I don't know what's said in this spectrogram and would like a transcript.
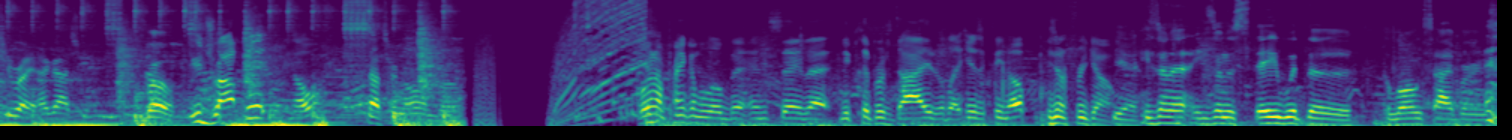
Get you right. I got you. Bro, you dropped it? No. It's not turned on, bro. We're gonna prank him a little bit and say that the Clippers died or like he has to clean up. He's gonna freak out. Yeah, he's gonna he's gonna stay with the the long sideburns,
